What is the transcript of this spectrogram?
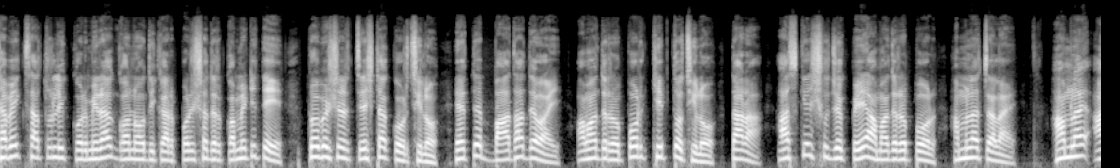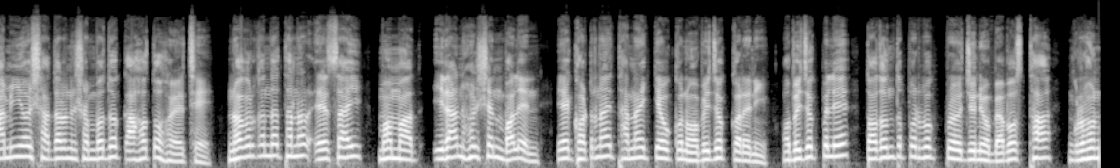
সাবেক ছাত্রলীগ কর্মীরা গণ অধিকার পরিষদের কমিটিতে প্রবেশের চেষ্টা করছিল। এতে বাধা দেওয়ায় আমাদের ওপর ক্ষিপ্ত ছিল। তারা আজকের সুযোগ পেয়ে আমাদের ওপর হামলা চালায়। হামলায় আমি ও সাধারণ সম্পাদক আহত হয়েছে। নগরকান্দা থানার এসআই মোহাম্মদ ইরান হোসেন বলেন, এ ঘটনায় থানায় কেউ কোনো অভিযোগ করেনি। অভিযোগ পেলে তদন্তপূর্বক প্রয়োজনীয় ব্যবস্থা গ্রহণ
